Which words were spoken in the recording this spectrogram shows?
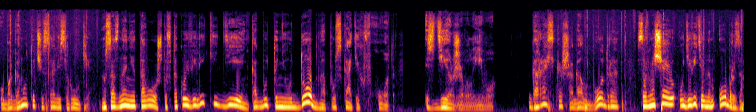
у Баргамота чесались руки, но сознание того, что в такой великий день как будто неудобно пускать их в ход, сдерживало его. Гораська шагал бодро, совмещая удивительным образом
